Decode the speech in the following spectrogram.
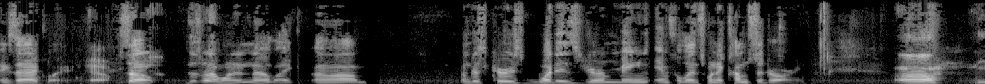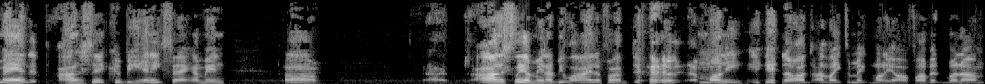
exactly. Yeah. So this is what I wanted to know. Like, um, I'm just curious, what is your main influence when it comes to drawing? Uh, man, it, honestly, it could be anything. I mean, um, uh, honestly, I mean, I'd be lying if I money. You know, I'd, I'd like to make money off of it, but um,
